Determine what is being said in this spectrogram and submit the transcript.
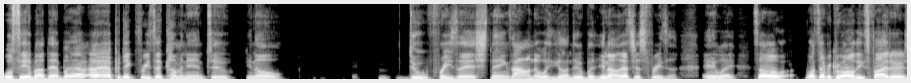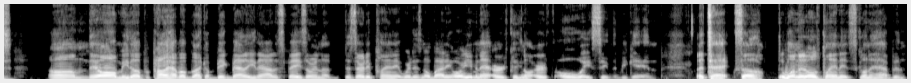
we'll see about that. But I, I, I predict Frieza coming in to you know do Frieza-ish things. I don't know what he's gonna do, but you know, that's just Frieza. Anyway, so once I recruit all these fighters, um, they all meet up, probably have a like a big battle either out of space or in a deserted planet where there's nobody, or even at Earth, because you know, Earth always seems to be getting attacked. So one of those planets gonna happen.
